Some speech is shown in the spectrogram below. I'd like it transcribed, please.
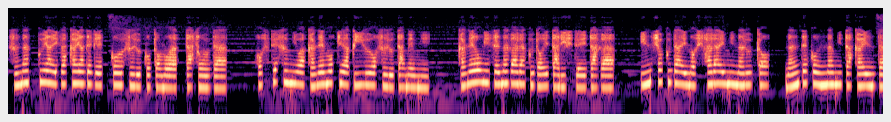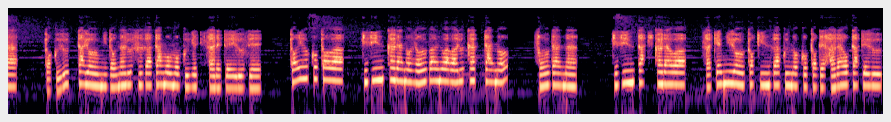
スナックや居酒屋で月光することもあったそうだ。ホステスには金持ちアピールをするために、金を見せながら口説いたりしていたが、飲食代の支払いになると、なんでこんなに高いんだ、と狂ったように怒鳴る姿も目撃されているぜ。ということは、知人からの評判は悪かったの？そうだな。知人たちからは、酒に酔うと金額のことで腹を立てる。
